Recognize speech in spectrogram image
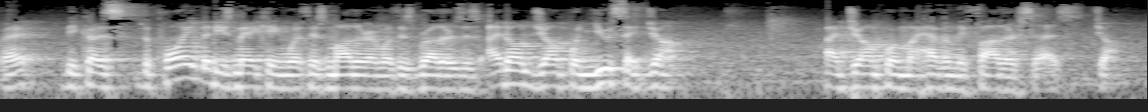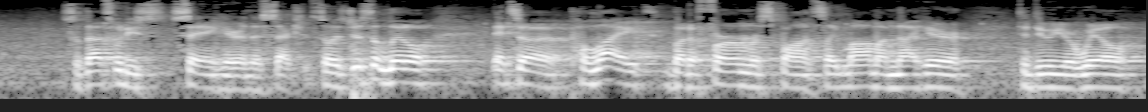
Right? Because the point that he's making with his mother and with his brothers is I don't jump when you say jump. I jump when my Heavenly Father says jump. So that's what he's saying here in this section. So it's just a little, it's a polite but a firm response. Like, Mom, I'm not here to do your will.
